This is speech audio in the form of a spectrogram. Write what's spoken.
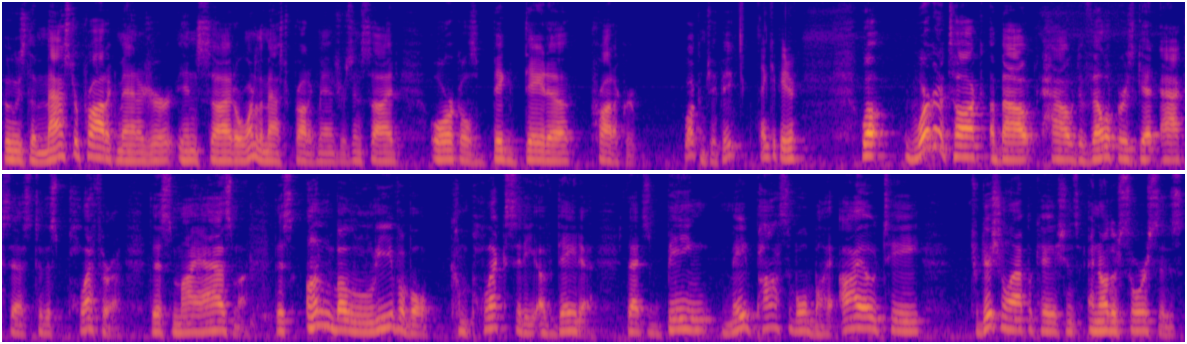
who's the master product manager inside, or one of the master product managers inside Oracle's Big Data product group. Welcome, JP. Thank you, Peter. Well, we're going to talk about how developers get access to this plethora, this miasma, this unbelievable complexity of data that's being made possible by IoT, traditional applications, and other sources.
